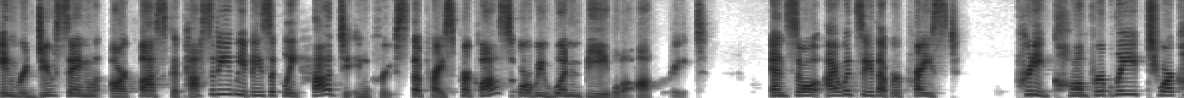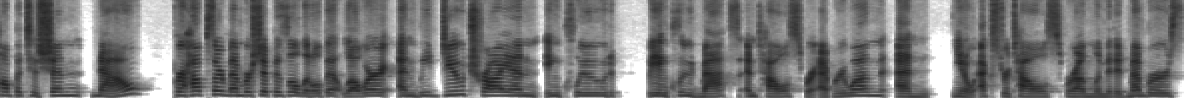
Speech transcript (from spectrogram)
in reducing our class capacity, we basically had to increase the price per class or we wouldn't be able to operate. And so I would say that we're priced pretty comparably to our competition now. Perhaps our membership is a little bit lower, and we do try and include we include mats and towels for everyone, and you know extra towels for unlimited members.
